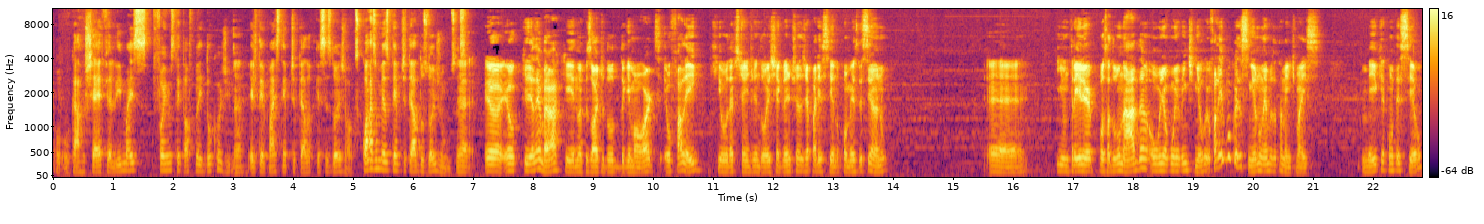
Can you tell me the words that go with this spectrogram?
o, carro-chefe ali, mas foi um State of Play do Kojima. É. Ele teve mais tempo de tela do que esses dois jogos. Quase o mesmo tempo de tela dos dois juntos. assim. É, eu, eu queria lembrar que no episódio do The Game Awards eu falei que o Death Stranding 2 tinha grande chance de aparecer no começo desse ano. É, em um trailer postado do nada ou em algum eventinho. Eu, eu falei alguma coisa assim, eu não lembro exatamente, mas meio que aconteceu.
